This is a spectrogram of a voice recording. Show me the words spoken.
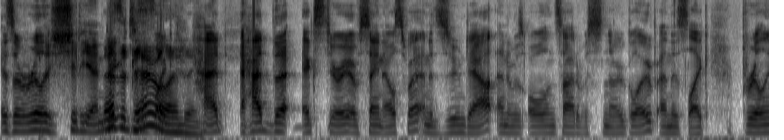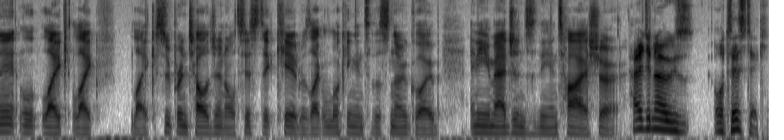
it's a really shitty ending. That's a 'cause terrible like, ending. Had had the exterior of Saint Elsewhere, and it zoomed out, and it was all inside of a snow globe, and this like brilliant, like like like super intelligent autistic kid was like looking into the snow globe, and he imagines the entire show. How did you know he's autistic?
